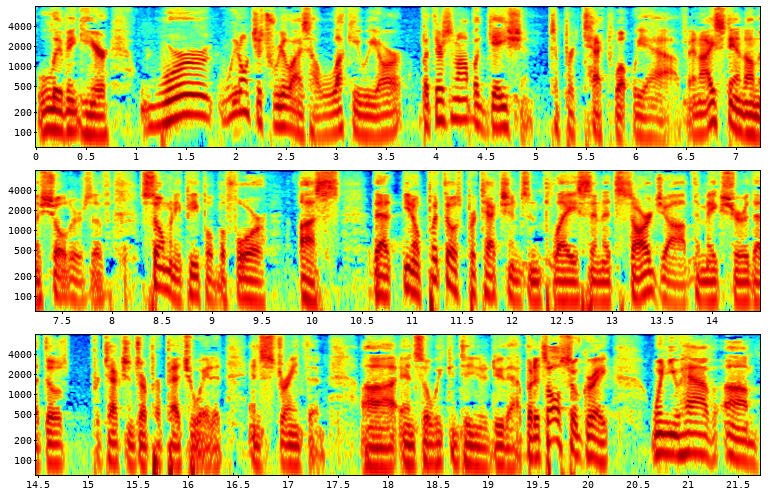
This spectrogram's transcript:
living here, we're, we don't just realize how lucky we are, but there's an obligation to protect what we have. And I stand on the shoulders of so many people before us that, you know, put those protections in place. And it's our job to make sure that those protections are perpetuated and strengthened. Uh, and so we continue to do that. But it's also great when you have um,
